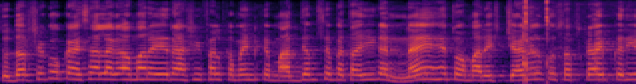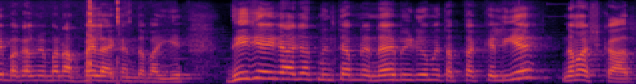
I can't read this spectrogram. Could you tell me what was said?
तो दर्शकों, कैसा लगा हमारा ये राशिफल? कमेंट के माध्यम से बताइएगा। नए हैं तो हमारे इस चैनल को सब्सक्राइब करिए, बगल में बना बेल आइकन दबाइए। दीजिए इजाज़त, मिलते हैं अपने नए वीडियो में, तब तक के लिए नमस्कार।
